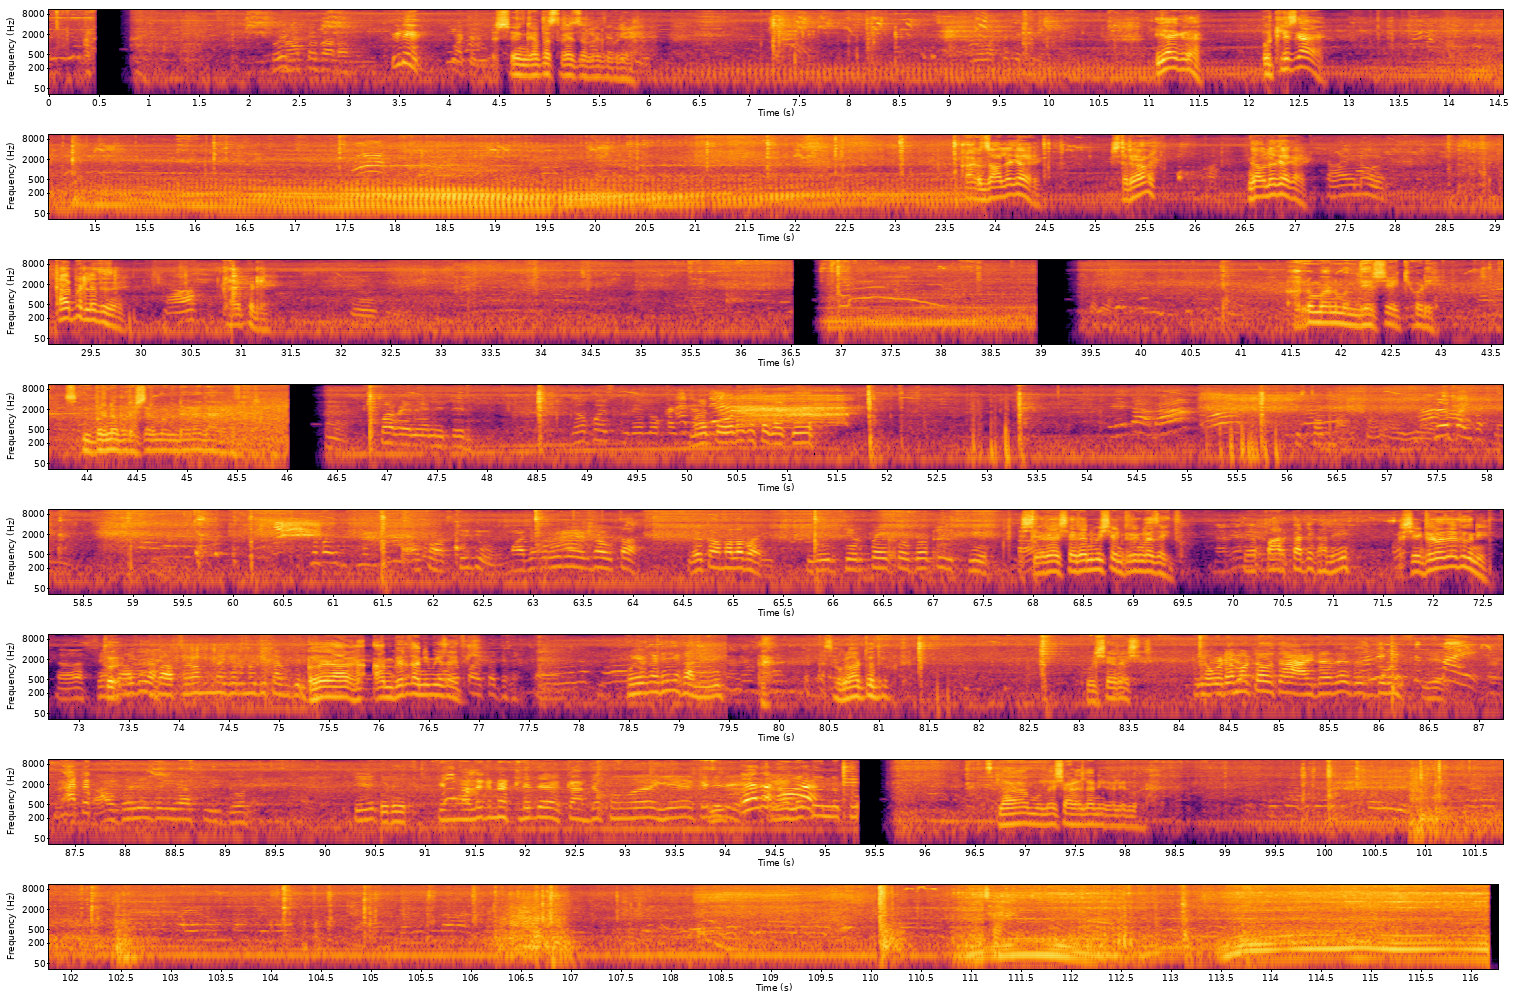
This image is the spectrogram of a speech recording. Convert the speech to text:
इकडे वाटत शेंगा पसरायचं चालू आहे या इकडं. उठलीस काय? अरे झालं काय? शर्या? गावलं काय काय? काय पडलं तुझं? हा? काय पडले? हनुमान मंदिर शेकेवाडी. संपूर्ण परिसर मंडळ पवेने आणि ते मग तेवढं कसं काय ते? ते देऊ माझ्याबरोबर एकदा होता. लय कामाला भारी. दीडशे रुपये एक होतं तीनशे शर्या शर्यान मी सेंटरिंगला जायचो. ते पार्काचे खाली. सेंटरिंगला जायचो का नाही? नगरमध्ये काम केलं. होय आ- आंबेरत आणि मी जायचो. पैगाडी खाली. सगळं आठवतं हुशार आहे. एवढा मोठा होता आयदाने दोन. असली दोन. ते ते मालक नटले तर कांदा पोव हे कधी चला मुलं शाळेला निघालेत बघा. चला.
